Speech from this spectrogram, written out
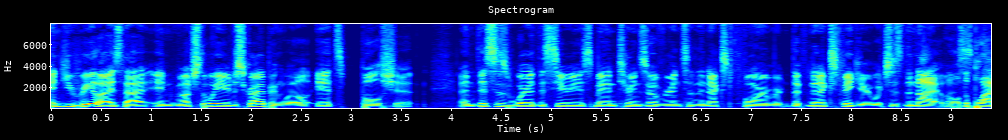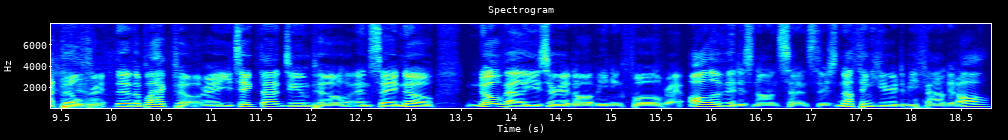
and you realize that in much the way you're describing Will, it's bullshit. And this is where the serious man turns over into the next form, the next figure, which is the nihilist. Oh, the black pilled. right. The the black pill right? You take that doom pill and say no no values are at all meaningful right? All of it is nonsense. There's nothing here to be found at all.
